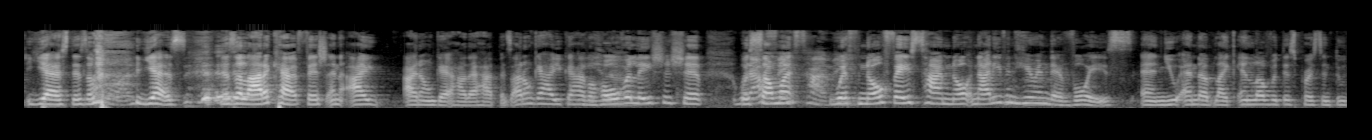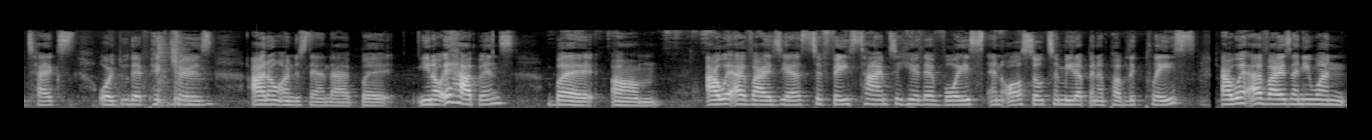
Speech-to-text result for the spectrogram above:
Yes, there's a yes, there's a lot of catfish, and I I don't get how that happens. I don't get how you can have a whole relationship with Without someone with no FaceTime, no not even hearing their voice, and you end up like in love with this person through text or through their pictures. I don't understand that, but you know it happens. But um, I would advise, yes, to FaceTime to hear their voice and also to meet up in a public place. I would advise anyone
